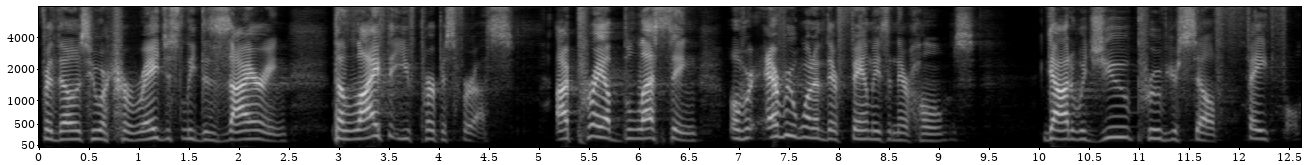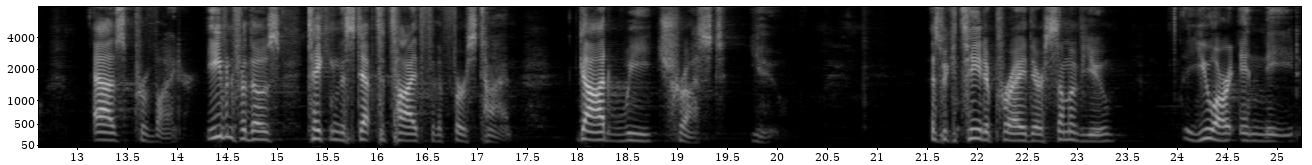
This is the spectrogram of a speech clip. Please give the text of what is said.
for those who are courageously desiring the life that you've purposed for us. I pray a blessing over every one of their families and their homes. God, would you prove yourself faithful as provider, even for those taking the step to tithe for the first time? God, we trust you. As we continue to pray, there are some of you, you are in need,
